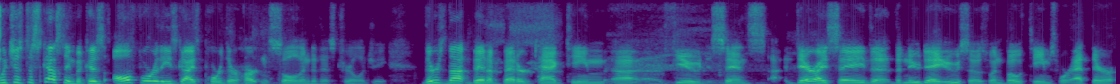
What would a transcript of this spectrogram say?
which is disgusting because all four of these guys poured their heart and soul into this trilogy. There's not been a better tag team uh, feud since, uh, dare I say, the, the New Day Usos when both teams were at their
